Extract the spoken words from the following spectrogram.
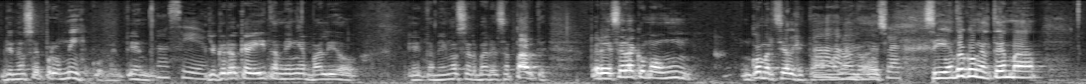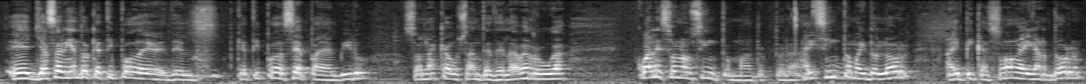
no ser promiscuo, ¿me entiendes? Así es. Yo creo que ahí también es válido eh, también observar esa parte. Pero ese era como un, comercial que estábamos hablando de eso. Siguiendo con el tema, eh, ya sabiendo qué tipo de, del, qué tipo de cepa del virus son las causantes de la verruga, ¿Cuáles son los síntomas, doctora? ¿Hay síntomas, hay dolor, hay picazón, hay ardor?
